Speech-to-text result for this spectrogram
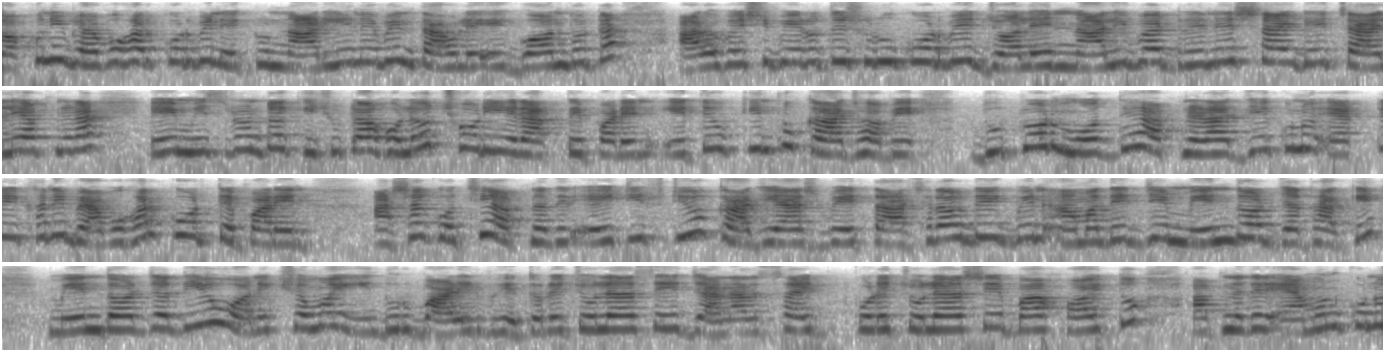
যখনই ব্যবহার করবেন, একটু নাড়িয়ে নেবেন, তাহলে এই গন্ধটা আরও বেশি বেরোতে শুরু করবে। জলের নালি বা ড্রেনের সাইডে চাইলে আপনারা এই মিশ্রণটা কিছুটা হলেও ছড়িয়ে রাখতে পারেন। এতেও কিন্তু কাজ হবে। দুটোর মধ্যে আপনারা যে কোনো একটা এখানে ব্যবহার করতে পারেন। আশা করছি আপনাদের এই টিপসটিও কাজে আসবে। তাছাড়াও দেখবেন আমাদের যে মেন দরজা থাকে মেন দরজা দিয়েও অনেক সময় ইঁদুর বাড়ির ভেতরে চলে আসে জানার সাইড করে চলে আসে বা হয়তো আপনাদের এমন কোনো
